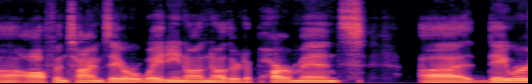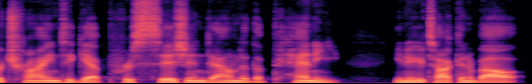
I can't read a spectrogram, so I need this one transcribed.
Uh, oftentimes they were waiting on other departments uh, they were trying to get precision down to the penny. You know, you're talking about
